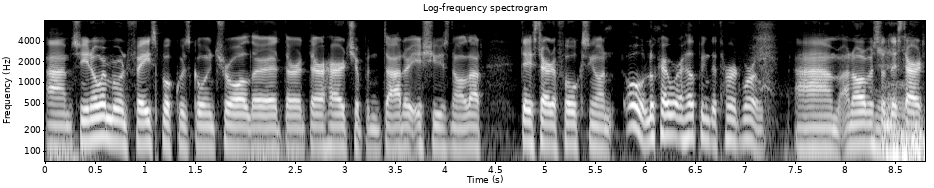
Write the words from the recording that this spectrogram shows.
Um, so you know, remember when Facebook was going through all their their their hardship and data issues and all that, they started focusing on, oh, look how we're helping the third world. Um, and all of a sudden they start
